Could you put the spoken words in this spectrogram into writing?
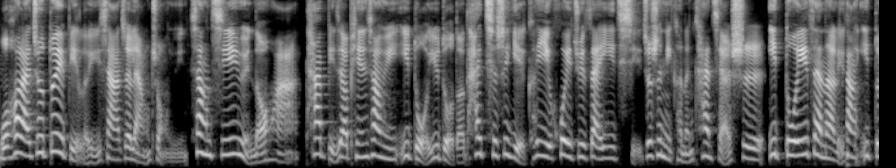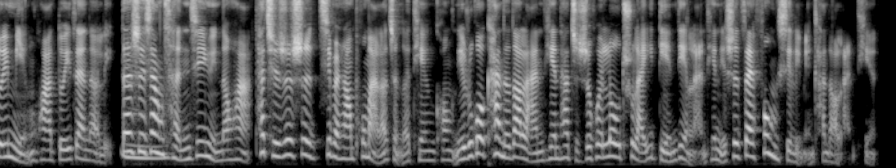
我后来就对比了一下这两种云，像积云的话，它比较偏向于一朵一朵的，它其实也可以汇聚在一起，就是你可能看起来是一堆在那里，像一堆棉花堆在那里。但是像层积云的话，它其实是基本上铺满了整个天空。你如果看得到蓝天，它只是会露出来一点点蓝天，你是在缝隙里面看到蓝天。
